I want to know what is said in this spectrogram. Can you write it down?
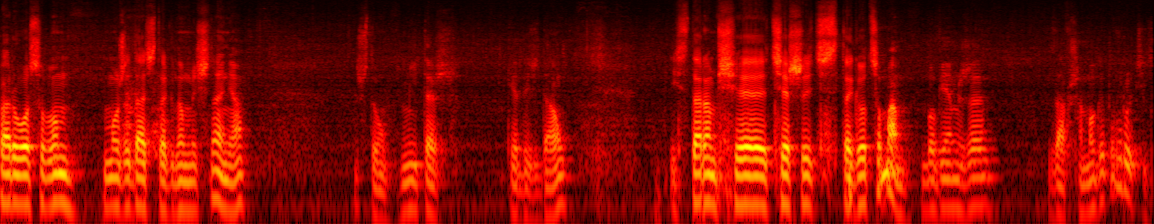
paru osobom może dać tak do myślenia. Zresztą mi też kiedyś dał. I staram się cieszyć z tego, co mam, bo wiem, że zawsze mogę tu wrócić,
